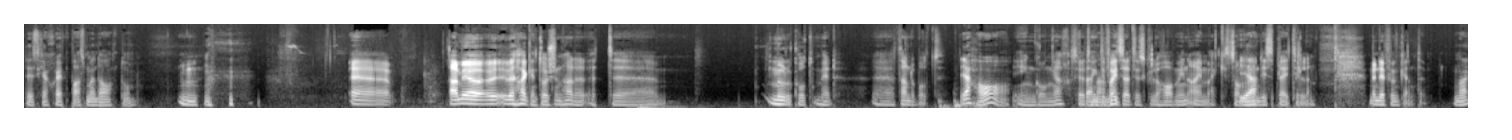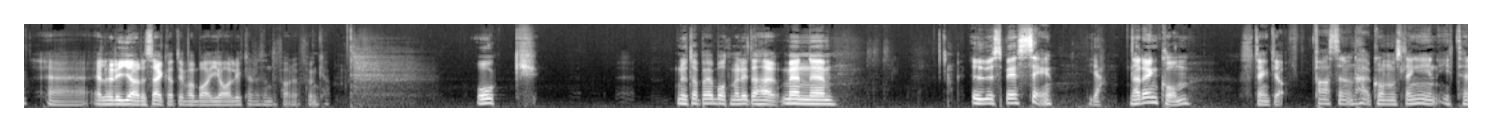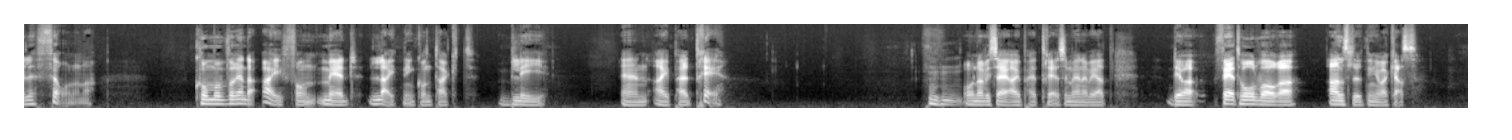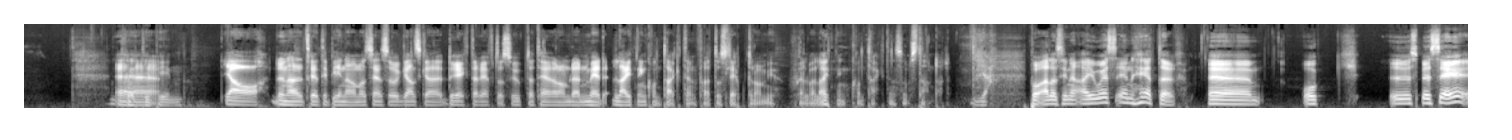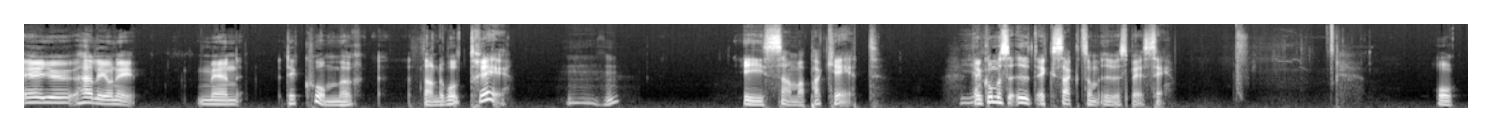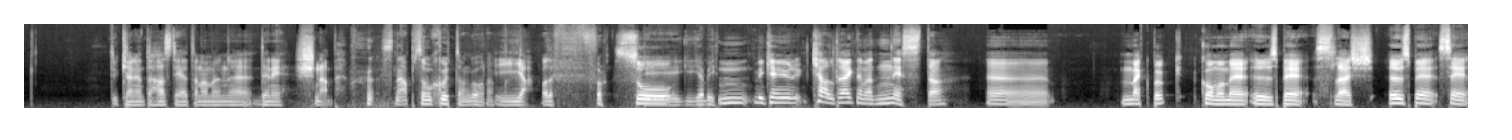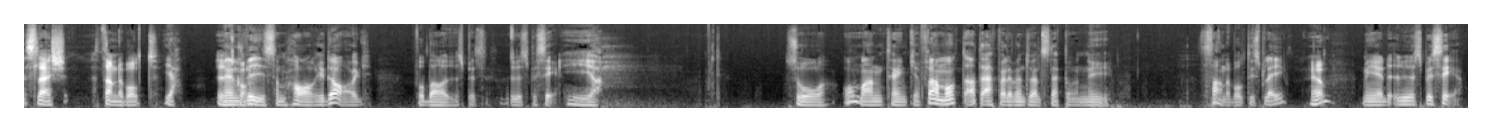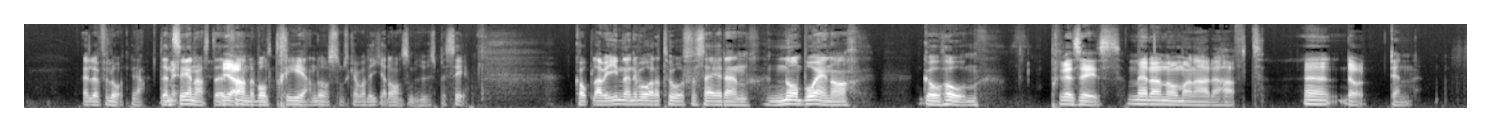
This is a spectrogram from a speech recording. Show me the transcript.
det ska skeppas med datorn. Mm. ja, men jag, Hackintoshen hade ett uh, moderkort med uh, Thunderbolt Jaha. ingångar. Så jag tänkte faktiskt att jag skulle ha min iMac som Ja. en display till den. Men det funkar inte. Nej. Eh, eller det gör det säkert, det var bara jag lyckades inte få det att funka. Och nu tappar jag bort mig lite här, men eh, USB-C. Ja. När den kom så tänkte jag, fasen den här kommer de slänga in i telefonerna. Kommer varenda iPhone med Lightning-kontakt bli en iPad 3? Och när vi säger iPad 3 så menar vi att det var fet hårdvara, anslutningen var kass. 30 Eh, pin. Ja, den hade 30 pinnar och sen så ganska direkt därefter så uppdaterade de den med Lightning-kontakten för att då släppte de ju själva Lightning-kontakten som standard. Ja. På alla sina iOS-enheter. Eh, och USB-C är ju härlig och ny. Men det kommer Thunderbolt 3 Mhm. i samma paket. Ja. Den kommer se ut exakt som USB-C. Och du kan inte hastigheterna men eh, den är snabb. Snabbt som 17 går den. Ja. Var det 40 Så gigabit? mm, vi kan ju kallt räkna med att nästa eh, Macbook kommer med USB slash USB-C slash Thunderbolt. Ja. Men Utgång. vi som har idag får bara USB, USB-C. Ja. Så om man tänker framåt att Apple eventuellt släpper en ny Thunderbolt display Ja. med USB-C. Eller förlåt, ja. Den Med- senaste ja. Thunderbolt 3 då som ska vara likadan som USB-C. Kopplar vi in den i våra datorer så säger den No bueno, go home. Precis. Medan om man hade haft eh, då den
